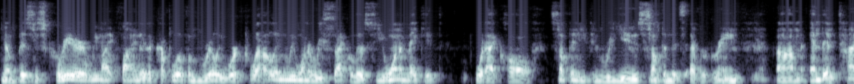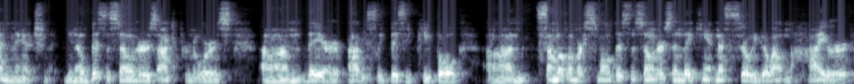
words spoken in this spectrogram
you know business career, we might find that a couple of them really worked well and we want to recycle those. So you want to make it what I call something you can reuse, something that's evergreen. Yeah. Um, and then time management. You know, business owners, entrepreneurs, um, they are obviously busy people. Um, some of them are small business owners and they can't necessarily go out and hire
